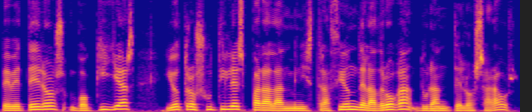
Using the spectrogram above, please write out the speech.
pebeteros, boquillas y otros útiles para la administración de la droga durante los saraos.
